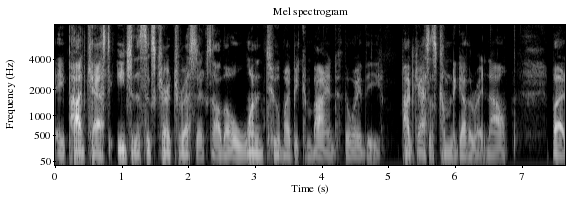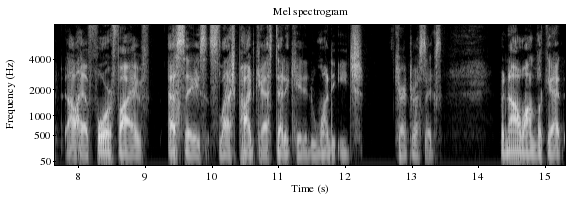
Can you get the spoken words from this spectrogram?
a podcast to each of the six characteristics, although one and two might be combined the way the podcast is coming together right now. But I'll have four or five essays slash podcasts dedicated one to each characteristics. But now I want to look at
